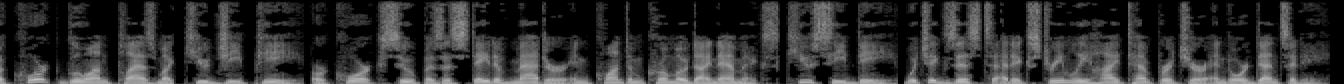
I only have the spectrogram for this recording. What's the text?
A quark-gluon plasma (QGP) or quark soup is a state of matter in quantum chromodynamics (QCD) which exists at extremely high temperature and or density.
